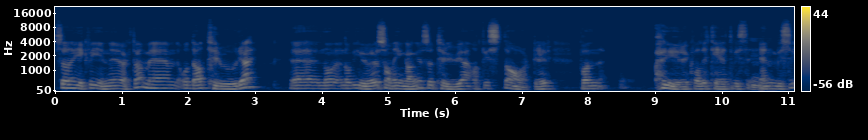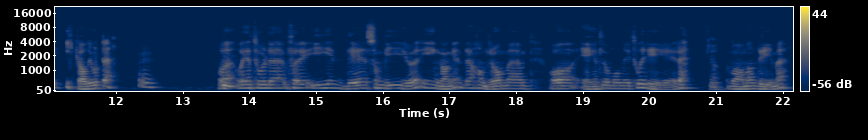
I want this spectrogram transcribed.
Så gikk vi inn i økta, med, og da tror jeg Eh, når, når, vi gjør sånne innganger, så tror jeg at vi starter på en høyere kvalitet hvis, mm. enn hvis vi ikke hadde gjort det. Mm. Og, og, jeg tror det, For i det som vi gjør i inngangen, det handler om eh, å egentlig å monitorere ja. hva man driver med.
